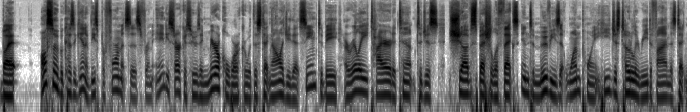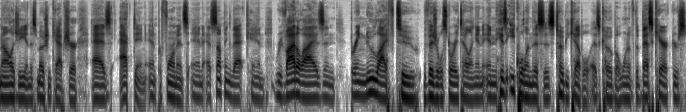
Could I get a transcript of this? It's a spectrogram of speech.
But also because again of these performances from Andy Serkis who is a miracle worker with this technology that seemed to be a really tired attempt to just shove special effects into movies at one point. He just totally redefined this technology and this motion capture as acting and performance and as something that can revitalize and bring new life to the visual storytelling. And, and his equal in this is Toby Kebbell as Koba, one of the best characters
